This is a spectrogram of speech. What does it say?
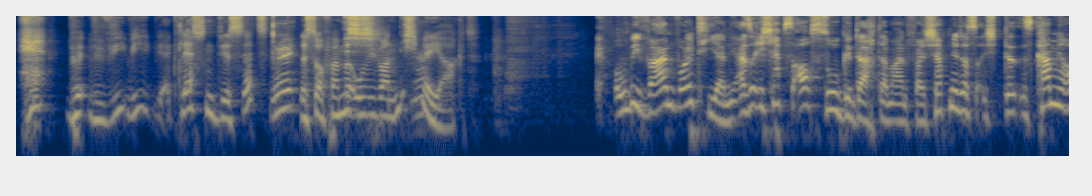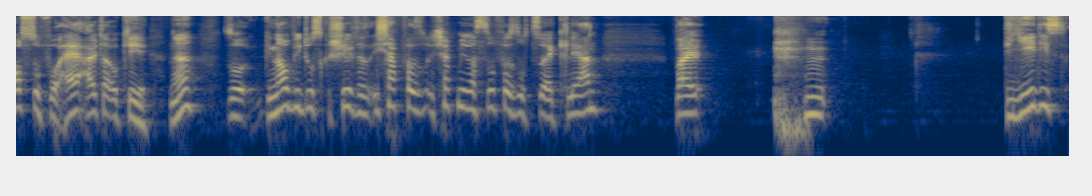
Hä? Wie, wie, wie erklärst du dir das jetzt? Nee, Dass auf einmal Obi-Wan nicht mehr jagt. Obi-Wan wollte ja nicht. Also ich habe es auch so gedacht am Anfang. Ich habe mir das, ich, das, es kam mir auch so vor. Hä, Alter, okay, ne? So genau wie du es geschildert hast. Ich habe versucht, ich habe mir das so versucht zu erklären, weil die Jedis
